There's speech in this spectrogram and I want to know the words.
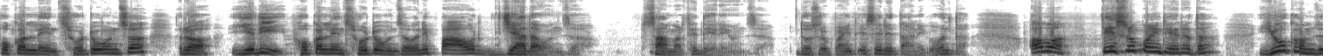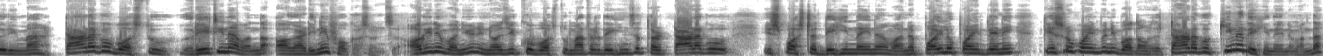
फोकल लेन्थ छोटो हुन्छ र यदि फोकल लेन्थ छोटो हुन्छ भने पावर ज्यादा हुन्छ सामर्थ्य धेरै हुन्छ। दोस्रो पोइन्ट यसैले तानेको हो नि त। अब तेस्रो पोइन्ट हेर त यो कमजोरीमा टाढाको वस्तु रेटिनाभन्दा अगाडि नै फोकस हुन्छ। अघि नै भनियो नि नजिकको वस्तु मात्र देखिन्छ तर टाढाको स्पष्ट देखिँदैन भनेर पहिलो पोइन्टले नै तेस्रो पोइन्ट पनि बताउँछ। टाढाको किन देखिँदैन भन्दा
